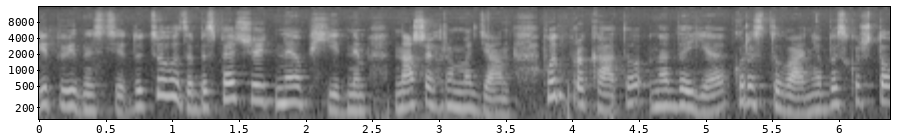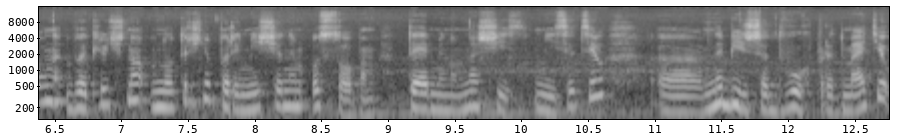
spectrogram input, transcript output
відповідності до цього забезпечують необхідним наших громадян. Пункт прокату надає користування безкоштовне виключно внутрішньо переміщеним особам терміном на 6 місяців, е, не більше двох предметів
